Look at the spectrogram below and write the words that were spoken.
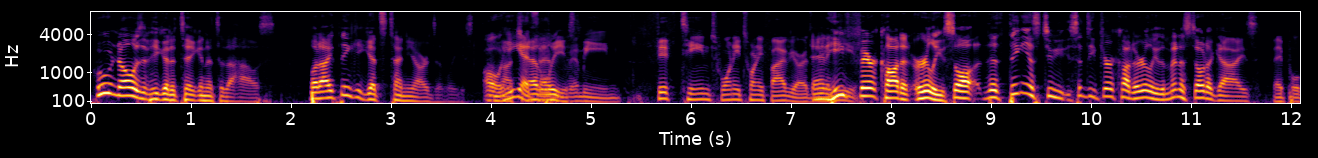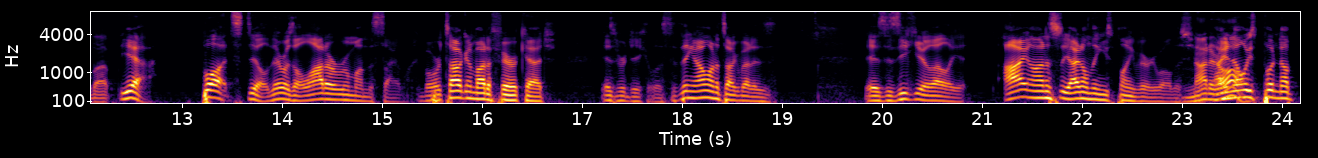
who knows if he could have taken it to the house. But I think he gets 10 yards at least. Oh, he gets at I- least. I mean, 15, 20, 25 yards. And he fair caught it early. So the thing is, too, since he fair caught early, the Minnesota guys, they pulled up. yeah. But still, there was a lot of room on the sideline. But we're talking about a fair catch is ridiculous. The thing I want to talk about is is Ezekiel Elliott. I honestly, I don't think he's playing very well this year. Not at all. I know he's putting up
